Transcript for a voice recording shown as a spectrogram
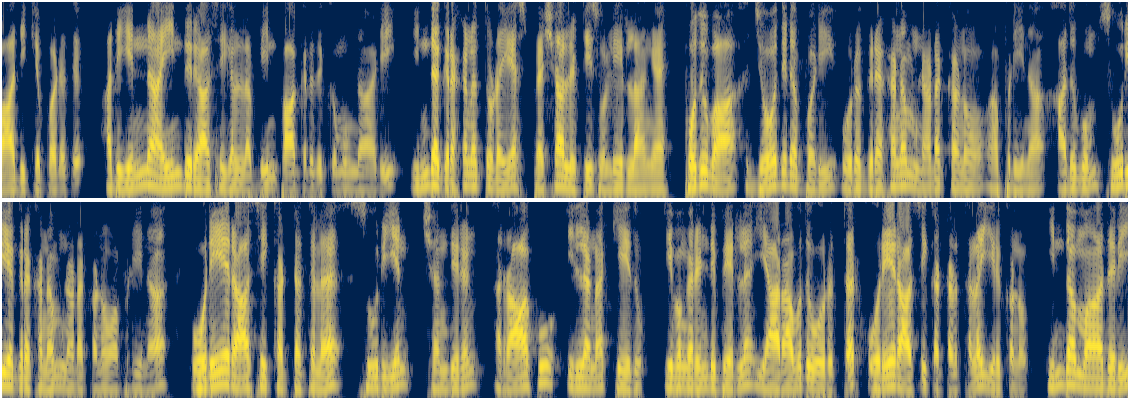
பாதிக்கப்படுது. அது என்ன ஐந்து ராசிகள் அப்படின்னு பார்க்கறதுக்கு முன்னாடி இந்த கிரகணத்துடைய ஸ்பெஷாலிட்டி சொல்லிடலாங்க. பொதுவா ஜோதிடப்படி ஒரு கிரகணம் நடக்கணும் அப்படின்னா அதுவும் சூரிய கிரகணம் நடக்கணும் அப்படின்னா ஒரே ராசி கட்டத்துல சூரியன் சந்திரன் ராகு இல்லனா கேது. இவங்க ரெண்டு பேர்ல யாராவது ஒருத்தர் ஒரே ராசி கட்டத்துல இருக்கணும். இந்த மாதிரி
